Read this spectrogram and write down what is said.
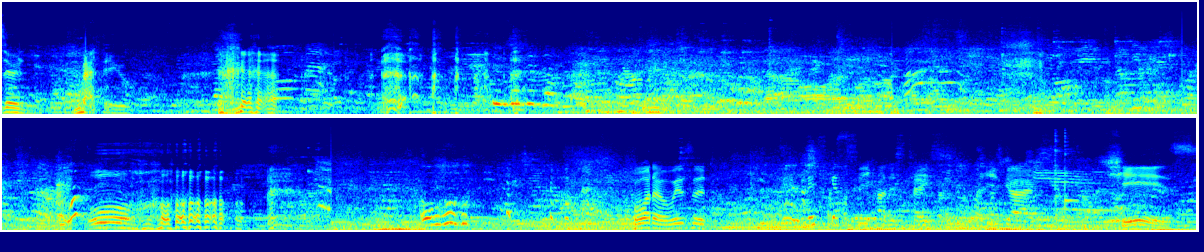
Wizard, Matthew. oh. What a wizard. Let's go. See how this tastes. Cheese guys. Cheers.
